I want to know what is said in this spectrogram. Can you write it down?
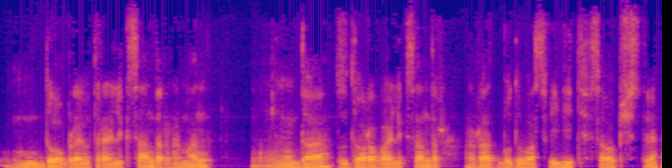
Доброе утро, Александр, Роман. Да, здорово, Александр. Рад буду вас видеть в сообществе.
